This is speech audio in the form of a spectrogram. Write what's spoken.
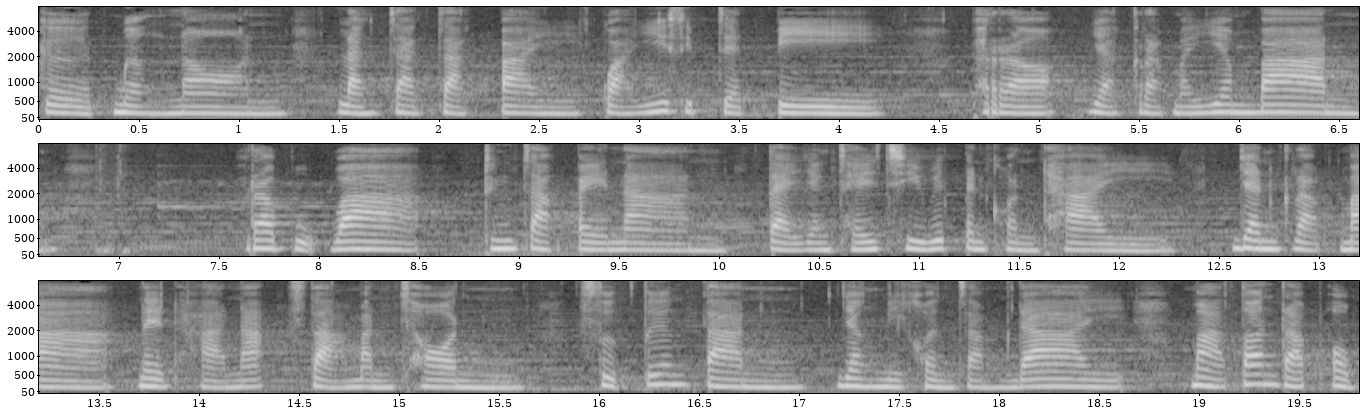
เกิดเมืองนอน หลังจากจากไปกว่า 27 ปี เพราะอยากกลับมาเยี่ยมบ้าน ระบุว่าถึงจากไปนานแต่ยังใช้ชีวิตเป็นคนไทย ยันกลับมาในฐานะสามัญชน สุดตื้นตันยังมีคนจำได้ มาต้อนรับอบ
